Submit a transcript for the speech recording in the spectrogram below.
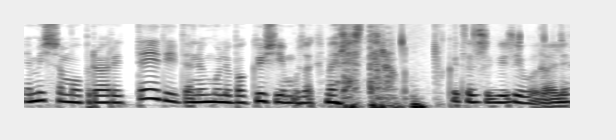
ja mis on mu prioriteedid ja nüüd mul juba küsimus läks meelest ära. kuidas see küsimus oli?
